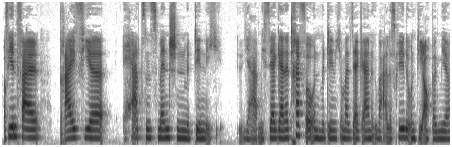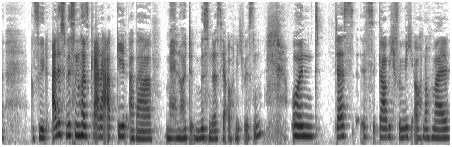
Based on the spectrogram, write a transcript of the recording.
auf jeden Fall drei, vier Herzensmenschen, mit denen ich ja mich sehr gerne treffe und mit denen ich immer sehr gerne über alles rede und die auch bei mir gefühlt alles wissen, was gerade abgeht, aber mehr Leute müssen das ja auch nicht wissen. Und das ist, glaube ich, für mich auch nochmal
